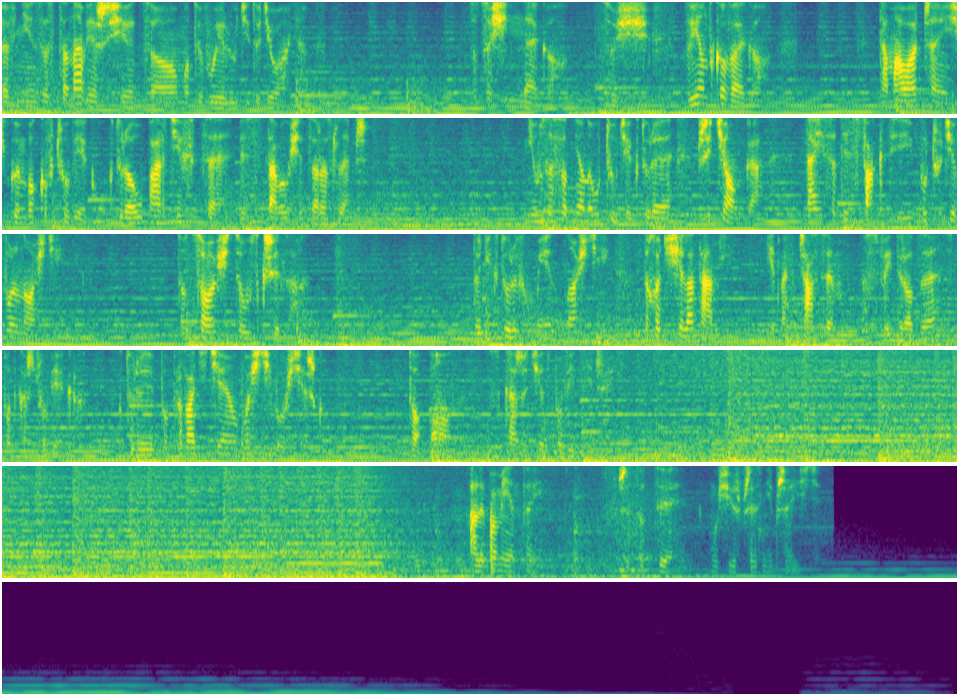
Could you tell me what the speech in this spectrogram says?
Pewnie zastanawiasz się, co motywuje ludzi do działania. To coś innego, coś wyjątkowego. Ta mała część głęboko w człowieku, która uparcie chce, by stawał się coraz lepszy. Nieuzasadnione uczucie, które przyciąga, daje satysfakcję i poczucie wolności. To coś, co uskrzydla. Do niektórych umiejętności dochodzi się latami, jednak czasem na swej drodze spotkasz człowieka, który poprowadzi cię właściwą ścieżką. To on wskaże ci odpowiednie drzwi. Ale pamiętaj, że to ty musisz przez nie przejść.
